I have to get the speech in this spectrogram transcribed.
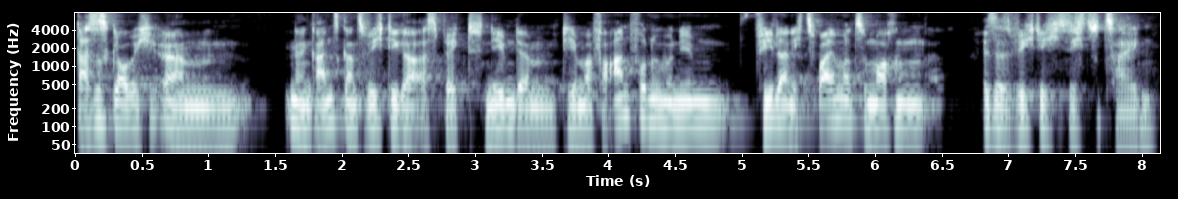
das ist, glaube ich, ähm, ein ganz, ganz wichtiger Aspekt. Neben dem Thema Verantwortung übernehmen, Fehler nicht zweimal zu machen, ist es wichtig, sich zu zeigen.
